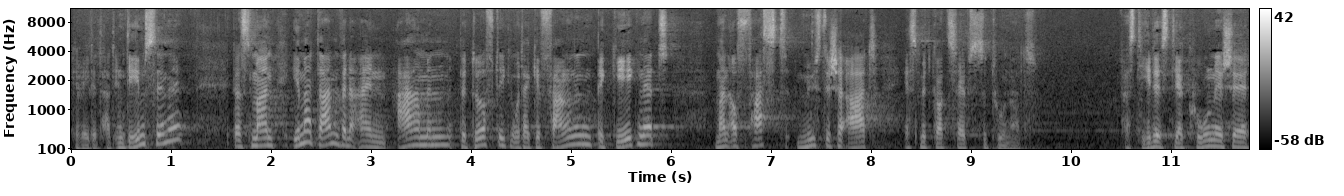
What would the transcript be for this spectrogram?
geredet hat. In dem Sinne, dass man immer dann, wenn er einen armen, Bedürftigen oder Gefangenen begegnet, man auf fast mystische Art es mit Gott selbst zu tun hat. Fast jedes diakonische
